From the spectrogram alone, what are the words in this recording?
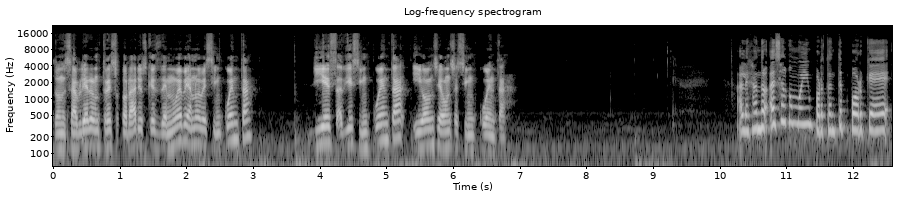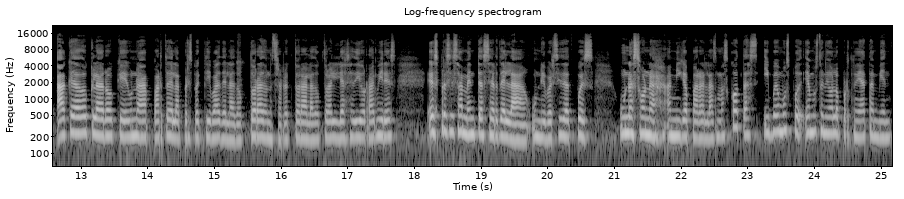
Donde se abrieron tres horarios, que es de 9 a 9.50, 10 a 10.50 y 11 a 11.50. Alejandro, es algo muy importante porque ha quedado claro que una parte de la perspectiva de la doctora, de nuestra rectora, la doctora Lilia Cedillo Ramírez, es precisamente hacer de la universidad pues una zona amiga para las mascotas. Y hemos, hemos tenido la oportunidad también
